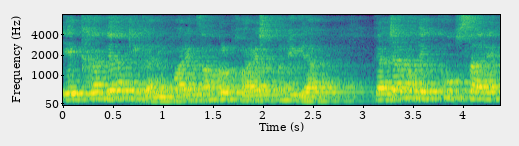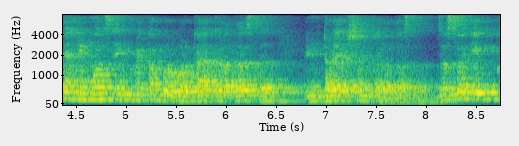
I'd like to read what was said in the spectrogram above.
एखाद्या ठिकाणी फॉर एक्झाम्पल फॉरेस्ट तुम्ही घ्या. त्याच्यामध्ये खूप सारे ॲनिमल्स एकमेकांबरोबर काय करत असतात? इंटरॅक्शन करत असतात. जसं एक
